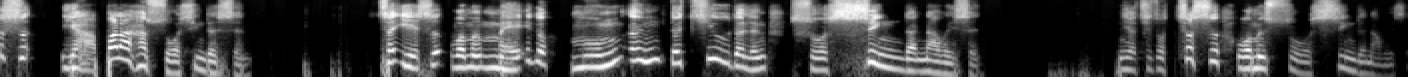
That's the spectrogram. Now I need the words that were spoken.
这是亚伯拉罕所信的神，这也是我们每一个蒙恩得救的人所信的那位神。你要记住，这是我们所信的那位神。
